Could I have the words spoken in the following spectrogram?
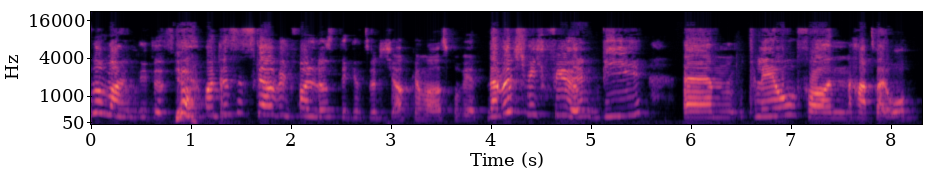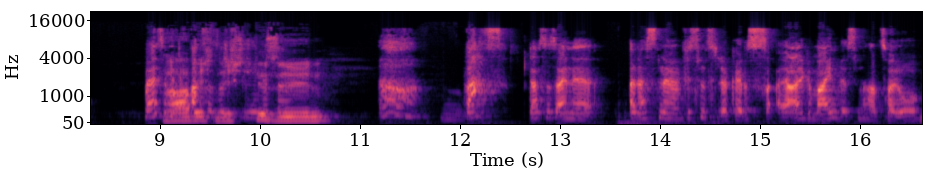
so machen die das. Ja. Und das ist, glaube ich, voll lustig. Das würde ich auch gerne mal ausprobieren. Da würde ich mich fühlen wie ähm, Cleo von H2O. Weißt du, Habe ich so nicht müssen? gesehen. Was? Das ist eine, ah, das ist eine Wissenslücke. Das ist Allgemeinwissen, H2O.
